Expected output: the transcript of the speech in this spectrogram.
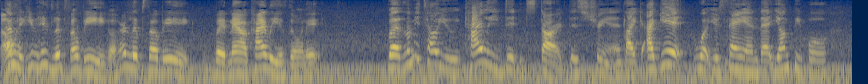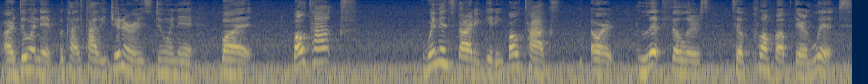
Oh, I mean, you his lips so big, or her lips so big. But now Kylie is doing it. But let me tell you, Kylie didn't start this trend. Like I get what you're saying that young people are doing it because Kylie Jenner is doing it, but Botox, women started getting Botox or lip fillers to plump up their lips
